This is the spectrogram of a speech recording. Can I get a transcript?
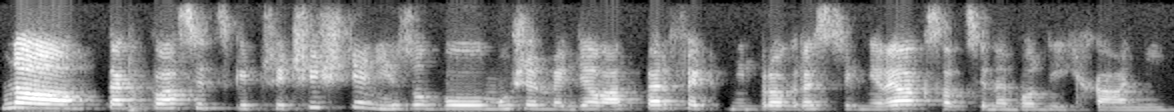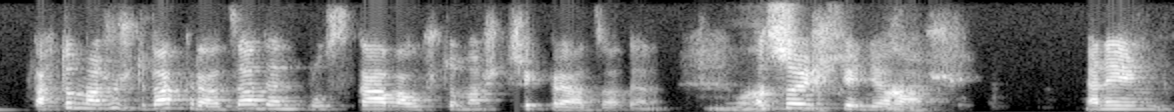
No, tak klasicky při čištění zubů můžeme dělat perfektní progresivní relaxaci nebo dýchání. Tak to máš už dvakrát za den, plus káva už to máš třikrát za den. No, A co ještě děláš? Já nevím, uh,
